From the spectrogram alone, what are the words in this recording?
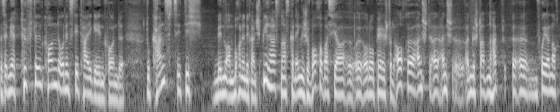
dass er mehr tüfteln konnte und ins Detail gehen konnte. Du kannst dich wenn du am Wochenende kein Spiel hast und hast keine englische Woche, was ja äh, europäisch dann auch äh, äh angestanden hat, äh, äh, vorher noch,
